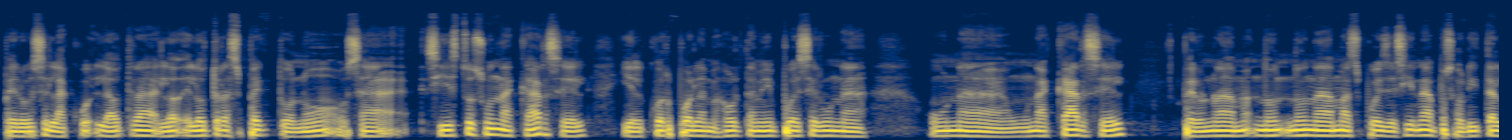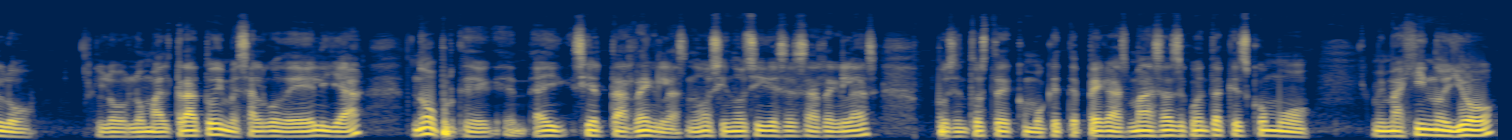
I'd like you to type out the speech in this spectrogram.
pero es la, otra, el otro aspecto, ¿no? O sea, si esto es una cárcel y el cuerpo a lo mejor también puede ser una, una, una cárcel, pero nada, no, no nada más puedes decir, nada, pues ahorita lo, lo, lo, maltrato y me salgo de él y ya. No, porque eh, hay ciertas reglas, ¿no? Si no sigues esas reglas, pues entonces te, como que te pegas más. Haz de cuenta que es como, me imagino yo,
